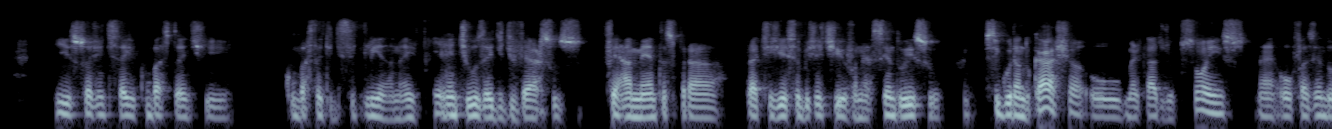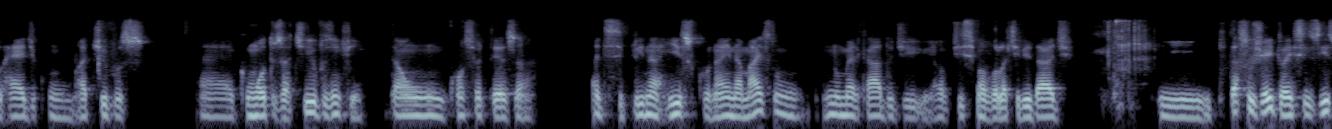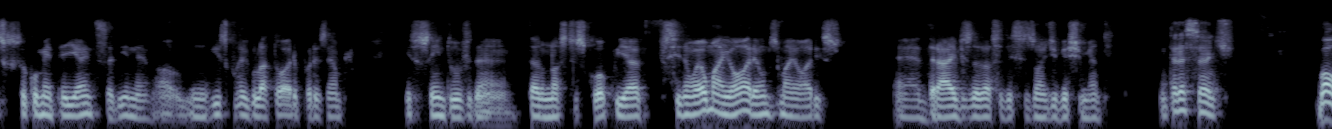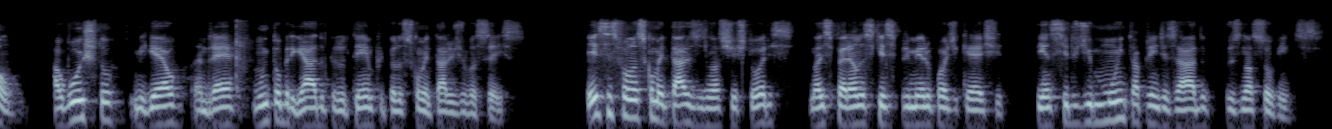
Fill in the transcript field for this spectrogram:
isso a gente segue com bastante com bastante disciplina, né? E a gente usa de diversas ferramentas para para atingir esse objetivo, né? Sendo isso segurando caixa ou mercado de opções, né? Ou fazendo hedge com ativos é, com outros ativos, enfim. Então, com certeza, a disciplina risco, né, ainda mais no, no mercado de altíssima volatilidade e que está sujeito a esses riscos que eu comentei antes ali, né, um risco regulatório, por exemplo, isso sem dúvida está no nosso escopo e a, se não é o maior, é um dos maiores é, drives das nossas decisões de investimento. Interessante. Bom, Augusto, Miguel, André, muito obrigado pelo tempo e pelos comentários de vocês. Esses foram os comentários dos nossos gestores. Nós esperamos que esse primeiro podcast tenha sido de muito aprendizado para os nossos ouvintes.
